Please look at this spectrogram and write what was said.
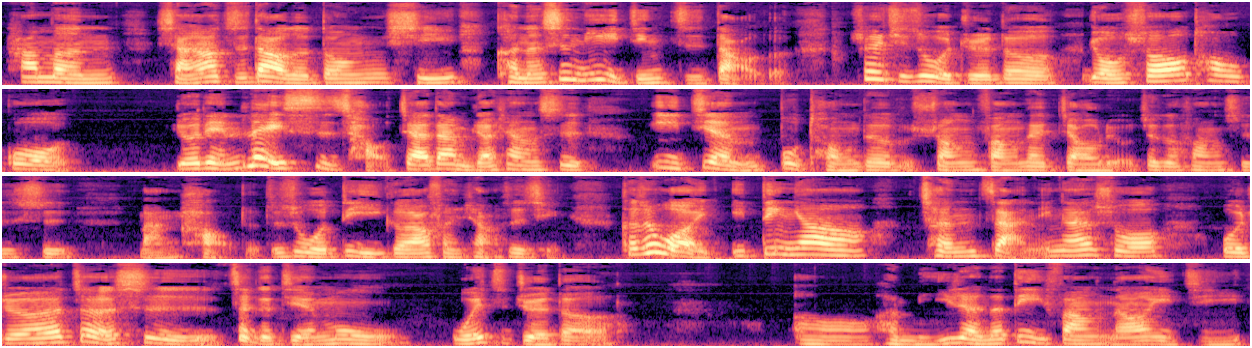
他们想要知道的东西可能是你已经知道的，所以其实我觉得有时候透过有点类似吵架，但比较像是。意见不同的双方在交流，这个方式是蛮好的，这是我第一个要分享的事情。可是我一定要称赞，应该说，我觉得这是这个节目我一直觉得，嗯、呃，很迷人的地方，然后以及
